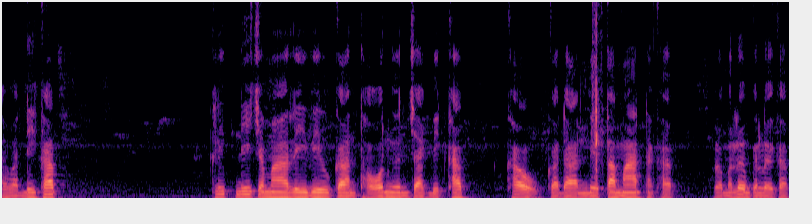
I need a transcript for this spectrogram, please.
สวัสดีครับ คลิปนี้จะมารีวิวการถอนเงินจากบิตครับ เข้ากระดาน MetaMask นะครับ เรามาเริ่มกันเลยครับ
